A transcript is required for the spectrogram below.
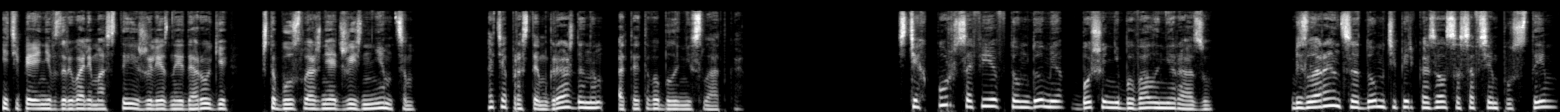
И теперь они взрывали мосты и железные дороги, чтобы усложнять жизнь немцам, хотя простым гражданам от этого было не сладко. С тех пор София в том доме больше не бывала ни разу. Без Лоренца дом теперь казался совсем пустым,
